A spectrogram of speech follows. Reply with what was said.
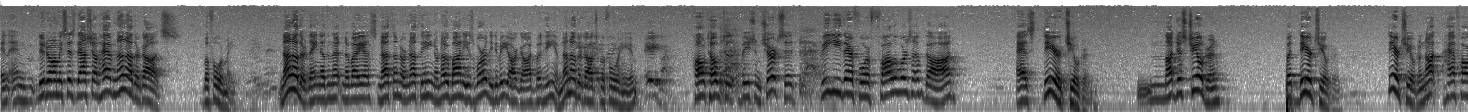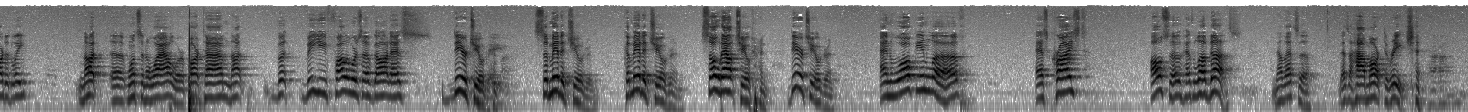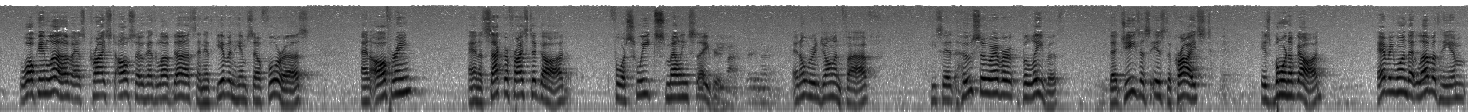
And and Deuteronomy says, Thou shalt have none other gods before me. None other. There ain't nothing that nobody else, nothing or nothing or nobody is worthy to be our God but Him. None other gods before Him. Paul told to the Ephesian church, said, Be ye therefore followers of God as dear children. Not just children, but dear children. Dear children, not half heartedly, not uh, once in a while or part time, not, but be ye followers of God as dear children, submitted children, committed children, sold out children, dear children, and walk in love as Christ also hath loved us. Now that's a that's a high mark to reach. Walk in love as Christ also hath loved us and hath given himself for us, an offering and a sacrifice to God for a sweet smelling Savior. And over in John 5, he said, Whosoever believeth that Jesus is the Christ is born of God. Everyone that loveth him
